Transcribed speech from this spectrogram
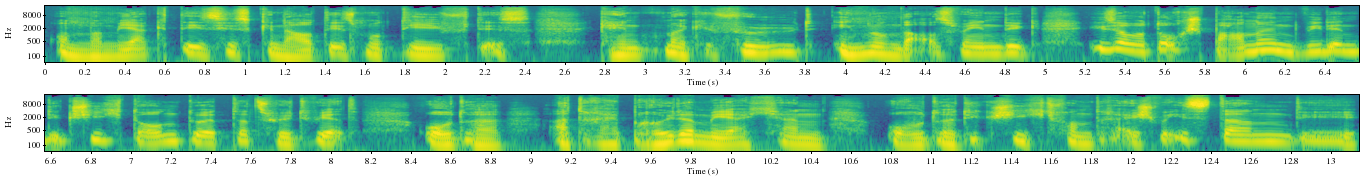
und man merkt, das ist genau das Motiv, das kennt man gefühlt in- und auswendig, ist aber doch spannend, wie denn die Geschichte da und dort erzählt wird. Oder ein Drei-Brüder-Märchen oder die Geschichte von drei Schwestern, die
